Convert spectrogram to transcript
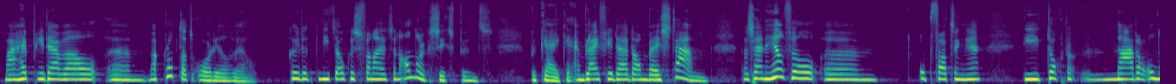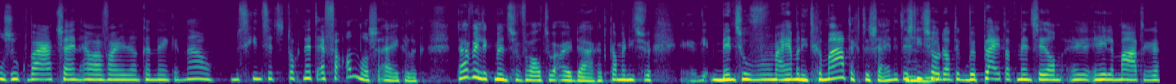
Maar heb je daar wel, ehm, maar klopt dat oordeel wel? Kun je dat niet ook eens vanuit een ander gezichtspunt bekijken? En blijf je daar dan bij staan? Er zijn heel veel ehm, opvattingen die toch nader onderzoek waard zijn en waarvan je dan kan denken, nou, misschien zit het toch net even anders eigenlijk. Daar wil ik mensen vooral toe uitdagen. Het kan me niet zo, mensen hoeven voor mij helemaal niet gematigd te zijn. Het is niet Mhm. zo dat ik bepleit dat mensen heel, hele matige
